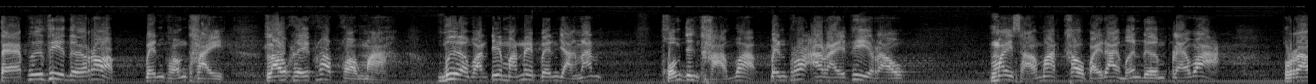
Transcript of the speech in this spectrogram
แต่พื้นที่โดยรอบเป็นของไทย เราเคยครอบครองมา เมื่อวันที่มันไม่เป็นอย่างนั้น ผมจึงถามว่าเป็นเพราะอะไรที่เราไม่สามารถเข้าไปได้เหมือนเดิม แปลว่า เรา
